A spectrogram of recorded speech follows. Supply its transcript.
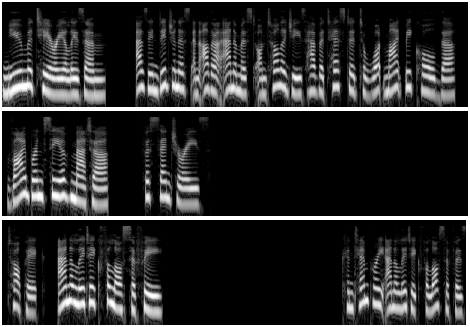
new materialism as indigenous and other animist ontologies have attested to what might be called the vibrancy of matter for centuries. Topic: Analytic philosophy. Contemporary analytic philosophers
